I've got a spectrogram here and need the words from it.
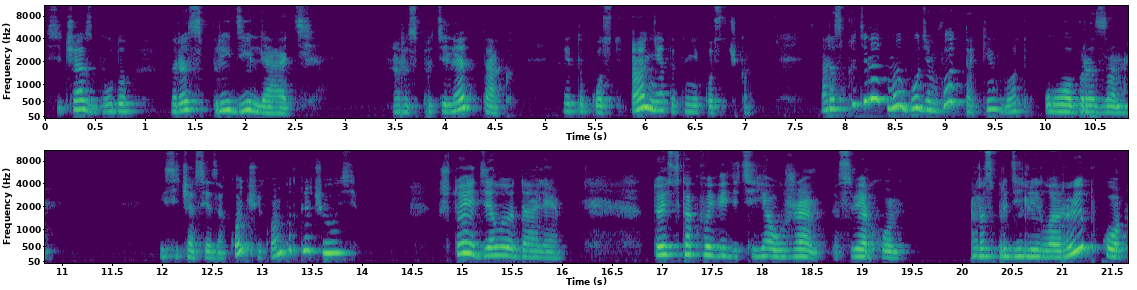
сейчас буду распределять. Распределять так, эту косточку. А, нет, это не косточка. А распределять мы будем вот таким вот образом. И сейчас я закончу и к вам подключусь. Что я делаю далее? То есть, как вы видите, я уже сверху распределила рыбку.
